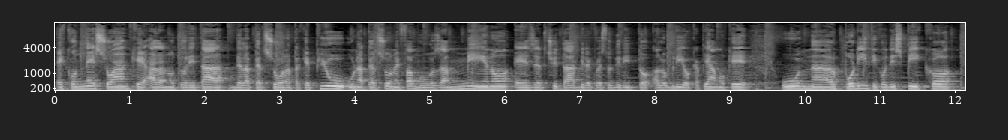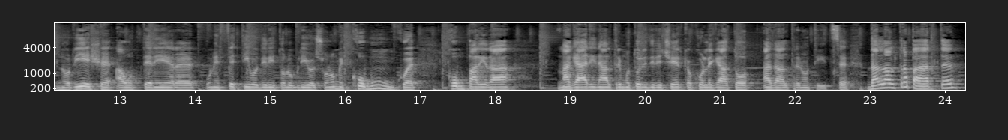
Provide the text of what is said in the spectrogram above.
è connesso anche alla notorietà della persona, perché più una persona è famosa, meno è esercitabile questo diritto all'oblio. Capiamo che un eh, politico di spicco non riesce a ottenere un effettivo diritto all'oblio, il suo nome comunque comparirà magari in altri motori di ricerca o collegato ad altre notizie. Dall'altra parte,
